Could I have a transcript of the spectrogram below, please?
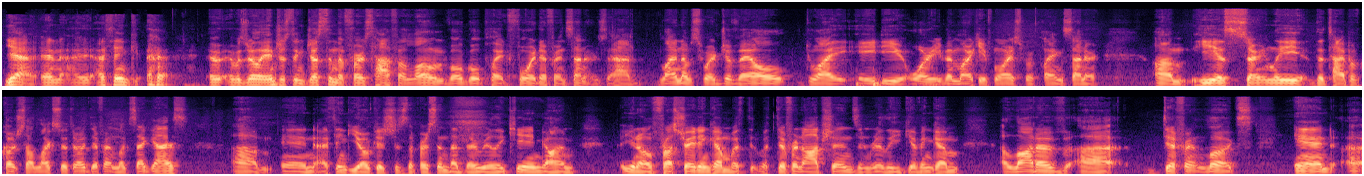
Yeah, and I, I think it, it, was really interesting. Just in the first half alone, Vogel played four different centers. They had lineups where JaVale, Dwight, AD, or even Markieff Morris were playing center. Um, he is certainly the type of coach that likes to throw different looks at guys. Um, and I think Jokic is the person that they're really keying on you know, frustrating him with with different options and really giving him a lot of uh, different looks. And uh,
